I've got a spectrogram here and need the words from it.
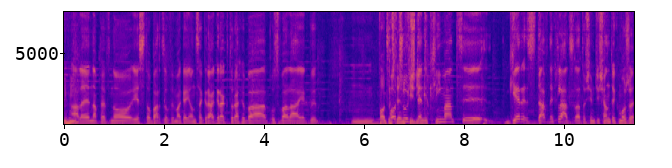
Mhm. ale na pewno jest to bardzo wymagająca gra. Gra, która chyba pozwala jakby mm, Poczuć ten poczuć feeling. ten klimat y, gier z dawnych lat, z lat 80., może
